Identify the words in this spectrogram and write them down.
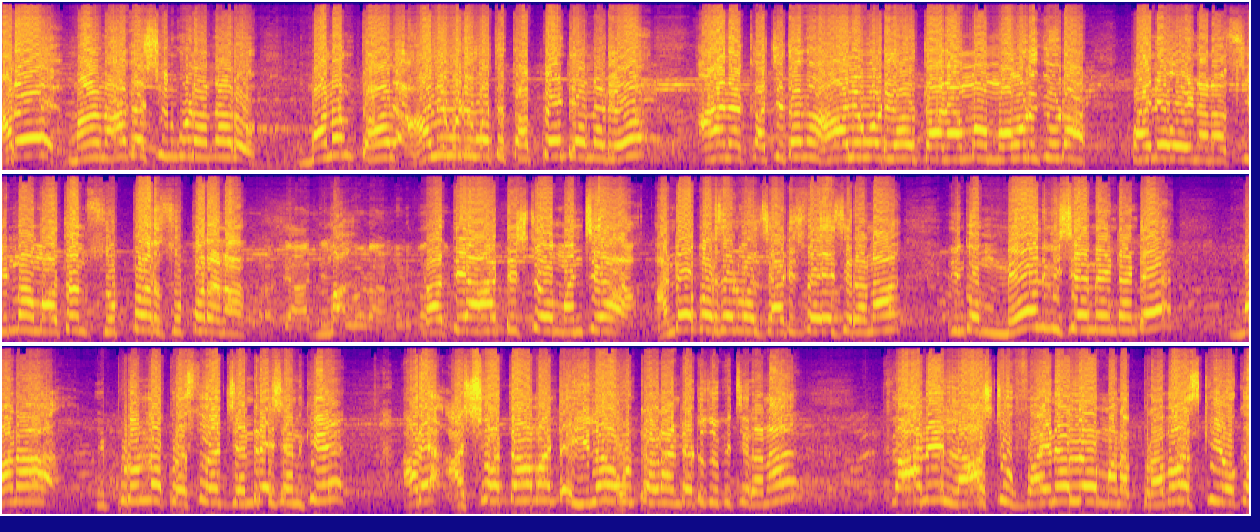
అరే మన నాగశ్విన్ కూడా అన్నారు మనం హాలీవుడ్ పోతే తప్పేంటి? అన్నాడు. ఆయన ఖచ్చితంగా హాలీవుడ్ కాదు దాని అమ్మ మౌడికి కూడా పైన పోయిన సినిమా మాత్రం సూపర్ సూపర్ అన్న. మ- ప్రతి ఆర్టిస్ట్ మంచిగా హండ్రెడ్ పర్సెంట్ వాళ్ళు సాటిస్ఫై చేసిరన్న. ఇంకో మెయిన్ విషయం ఏంటంటే మన ఇప్పుడున్న ప్రస్తుత జనరేషన్కి అరే అశ్వత్థామ అంటే ఇలా ఉంటాడు అంటే చూపించారనా కానీ లాస్ట్ ఫైనల్లో మన ప్రభాస్కి ఒక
